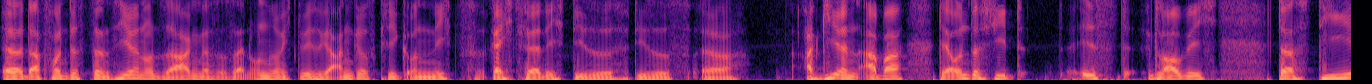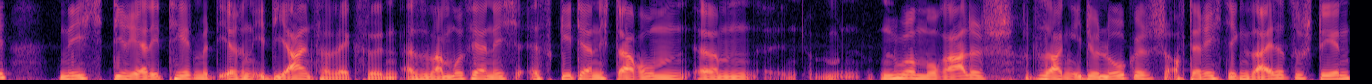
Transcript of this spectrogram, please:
äh, davon distanzieren und sagen, das ist ein unrechtmäßiger Angriffskrieg und nichts rechtfertigt diese, dieses äh, Agieren. Aber der Unterschied ist, glaube ich, dass die nicht die Realität mit ihren Idealen verwechseln. Also man muss ja nicht, es geht ja nicht darum, ähm, nur moralisch, sozusagen ideologisch auf der richtigen Seite zu stehen.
